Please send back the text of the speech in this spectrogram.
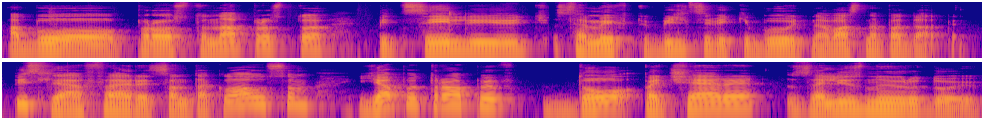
або просто-напросто підсилюють самих тубільців, які будуть на вас нападати. Після афери з Санта Клаусом я потрапив до печери з залізною рудою,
